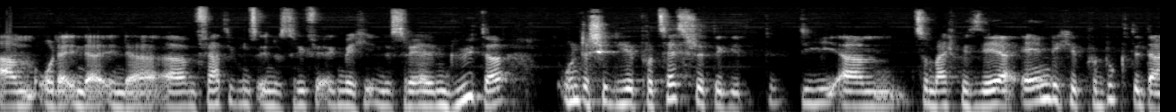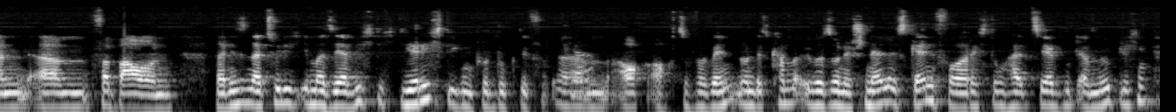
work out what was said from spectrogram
ähm, oder in der, in der ähm, Fertigungsindustrie für irgendwelche industriellen Güter unterschiedliche Prozessschritte gibt, die ähm, zum Beispiel sehr ähnliche Produkte dann ähm, verbauen, dann ist es natürlich immer sehr wichtig, die richtigen Produkte ähm, auch, auch zu verwenden. Und das kann man über so eine schnelle Scan-Vorrichtung halt sehr gut ermöglichen,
